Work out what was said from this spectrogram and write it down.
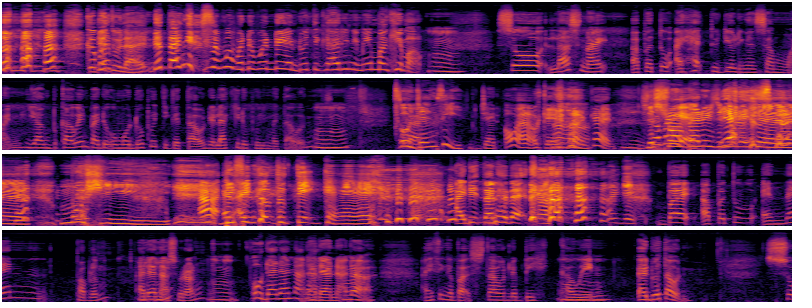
Kebetulan. Dia, dia tanya semua benda-benda yang 2-3 hari ni memang came up. Hmm. So last night apa tu I had to deal dengan someone yang berkahwin pada umur 23 tahun, lelaki 25 tahun. Mm-hmm. Oh Gen Z. Gen oh ah, okay Ha-ha. kan. The strawberry generation. Mushy. Ah, and I- Difficult to take care. I did tell her that. okay. But apa tu and then problem ada Mm-hmm. anak seorang. Hmm. Oh dah ada anak Dah dah. ada anak dah. I think about setahun lebih kahwin. Uh, dua tahun. So,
